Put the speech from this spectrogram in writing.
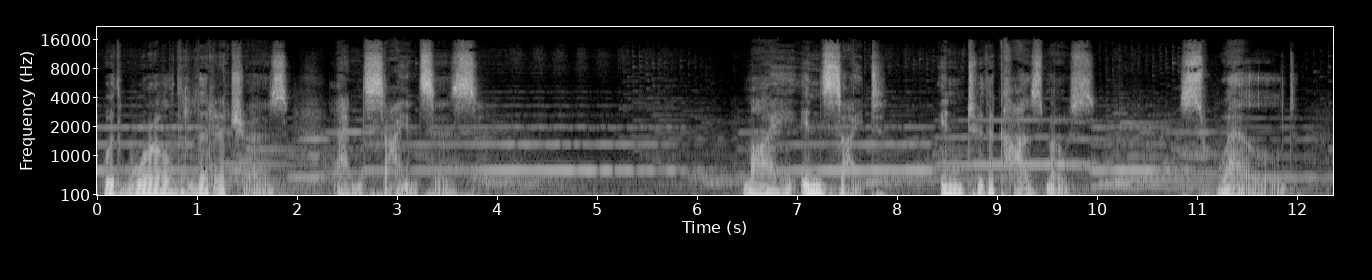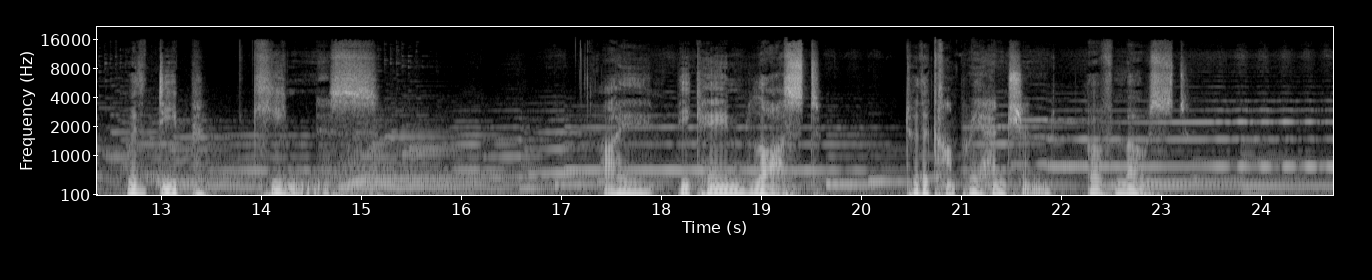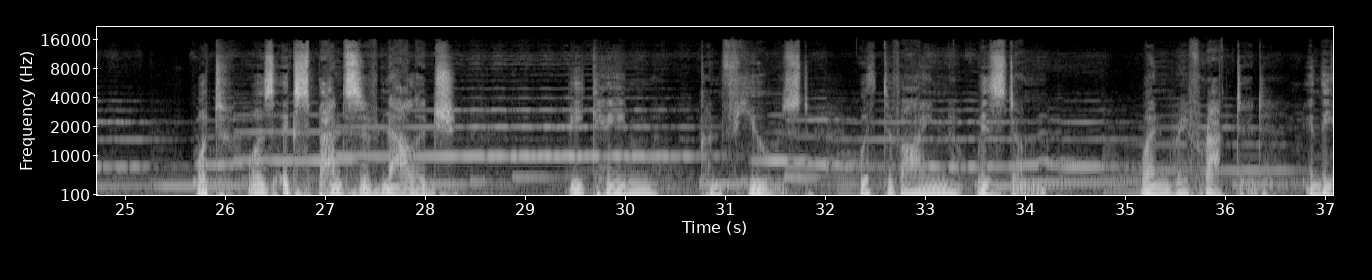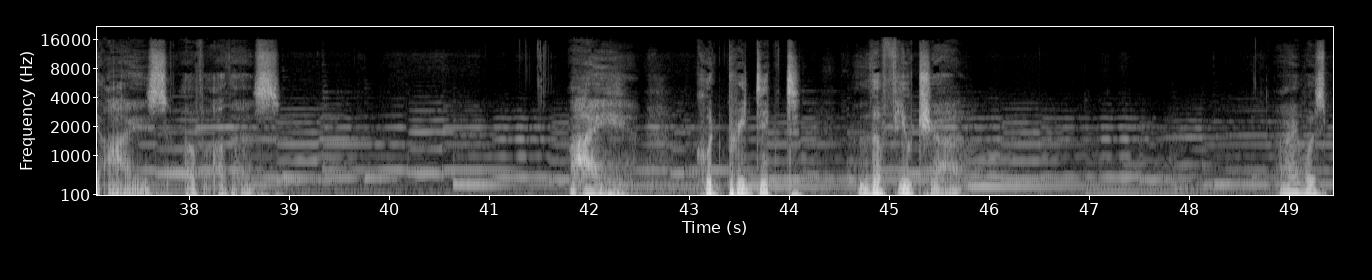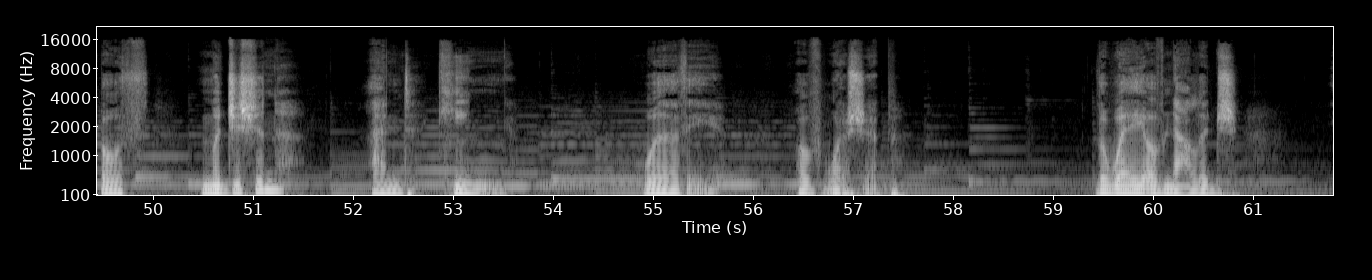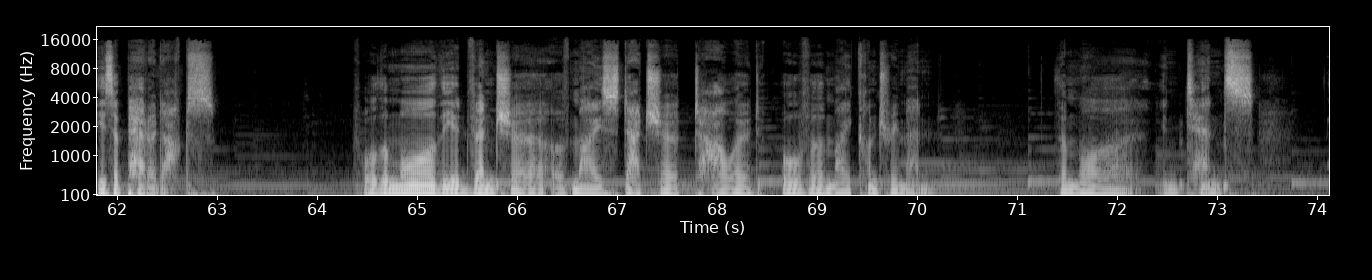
with world literatures and sciences. My insight into the cosmos swelled with deep keenness. I became lost to the comprehension of most. What was expansive knowledge became confused with divine wisdom when refracted in the eyes of others. I could predict the future. I was both magician and king, worthy of worship. The way of knowledge is a paradox. For the more the adventure of my stature towered over my countrymen, the more intense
